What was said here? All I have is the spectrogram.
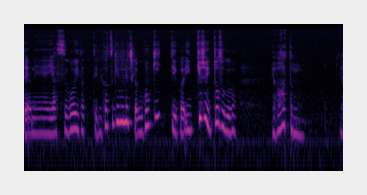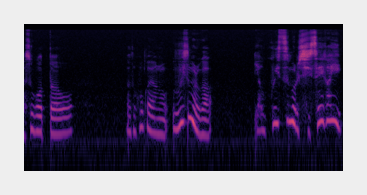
たよね。いやすごい。だって三日月宗近動きっていうか一挙手一投足がやばかったもん。いやすごかったよ。あと今回あのウグイス丸がいやウグイス丸姿勢がいい。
